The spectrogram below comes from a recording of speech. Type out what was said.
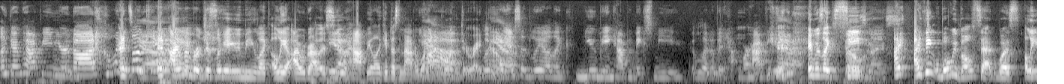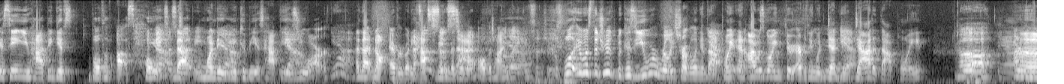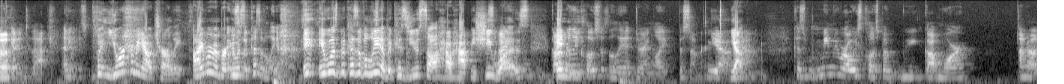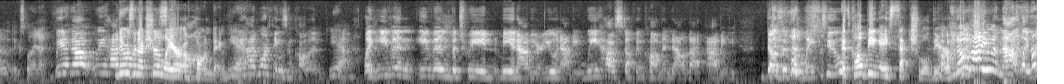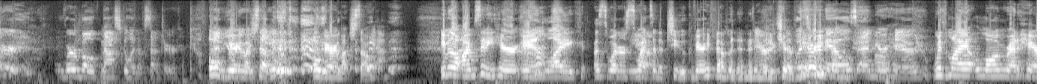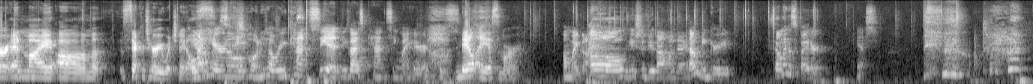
like I'm happy and you're mm. not. I'm like And, it's okay. Yeah. and I remember just looking at you and being like, Aaliyah, I would rather see you happy. Like it doesn't matter what I'm going through right Literally, now. I said, Leah, like you being happy makes me a little bit ha- more happy. Yeah. It was like So see, nice. I, I think what we both said was Aaliyah seeing you happy gives both of us hope Makes us that happy. one day Yeah. we could be as happy as you are. Yeah. And that not everybody That has to be so miserable sad, all the time. Like Yeah. it's the truth. Well, it was the truth because you were really struggling at that Yeah. point, and I was going through everything with mm-hmm. deadbeat Yeah. dad at that point. Ugh, I don't Uh. want to get into that. Anyways, But you're coming out, Charlie. I remember it it was, was because of Leah. it, it was because of Aaliyah because you saw how happy she was. I got and really close with Aaliyah during like the summer. yeah. Yeah. Because me and we were always close, but we got more. I don't know how to explain it. We got we had There was an extra layer of bonding. Yeah. We had more things in common. Yeah. Like even even between me and Abby or you and Abby, we have stuff in common now that Abby doesn't relate to. It's called being asexual, dear. no, not even that. Like we're we're both masculine of center. Oh, And very much so. feminine. oh, very much so. Yeah. Even though I'm sitting here in like a sweater, sweats, Yeah. and a toque, very feminine in Very nature, With very your nails feminine. and your Oh. hair. with my long red hair and my um secretary witch nails. My Yeah. hair in a little ponytail where you can't see it. You guys can't see my hair. Nail ASMR. oh my god. Oh, you should do that one day. That would be great. Sound like a spider. Yes.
